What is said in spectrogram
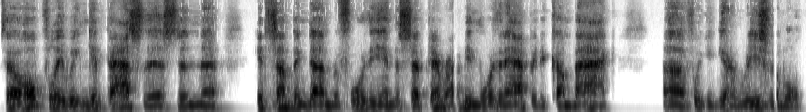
So hopefully we can get past this and uh, get something done before the end of September. I'd be more than happy to come back uh, if we could get a reasonable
